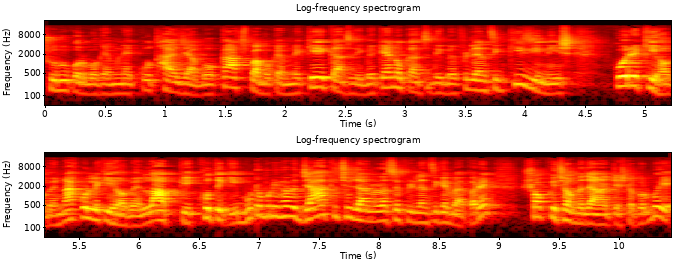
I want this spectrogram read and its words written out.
শুরু করব কেমনে, কোথায় যাব, কাজ পাবো কেমনে, কে কাজ দিবে, কেন কাজ দিবে ফ্রিল্যান্সিং কি জিনিস করে কি হবে, না করলে কি হবে, লাভ কি, ক্ষতি কি, মোটামুটিভাবে যা কিছু জানার আছে ফ্রিল্যান্সিংয়ের ব্যাপারে সব কিছু আমরা জানার চেষ্টা করব এই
